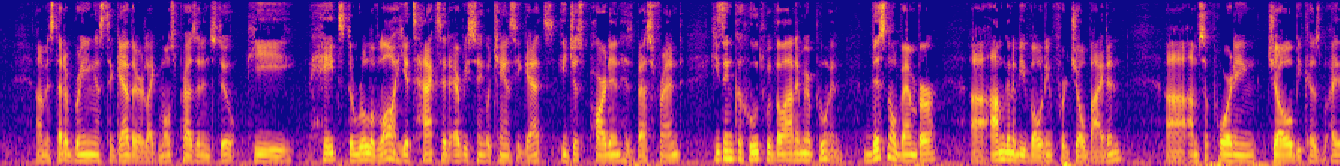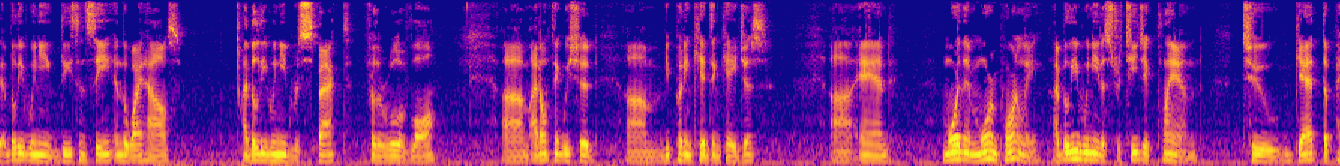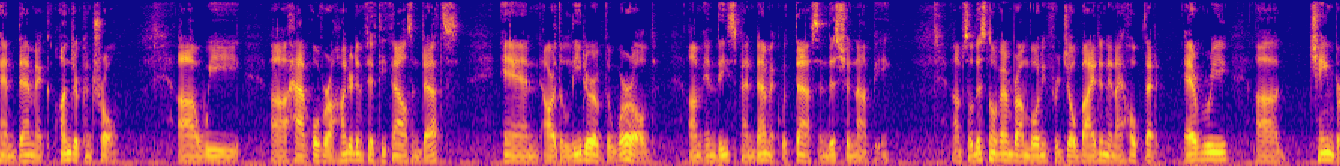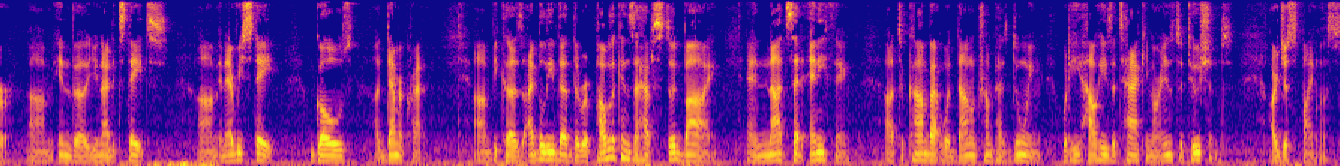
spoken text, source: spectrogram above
um, instead of bringing us together like most presidents do. He hates the rule of law. He attacks it every single chance he gets. He just pardoned his best friend. He's in cahoots with Vladimir Putin. This November, uh, I'm going to be voting for Joe Biden. Uh, I'm supporting Joe because I believe we need decency in the White House. I believe we need respect for the rule of law. Um, I don't think we should um, be putting kids in cages. Uh, and more than more importantly, I believe we need a strategic plan to get the pandemic under control. Uh, we uh, have over 150,000 deaths and are the leader of the world um, in this pandemic with deaths, and this should not be. Um, so this November, I'm voting for Joe Biden, and I hope that every uh, chamber um, in the United States, um, in every state, goes a Democrat. Um, because I believe that the Republicans that have stood by and not said anything uh, to combat what Donald Trump has doing, what he, how he's attacking our institutions, are just spineless.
